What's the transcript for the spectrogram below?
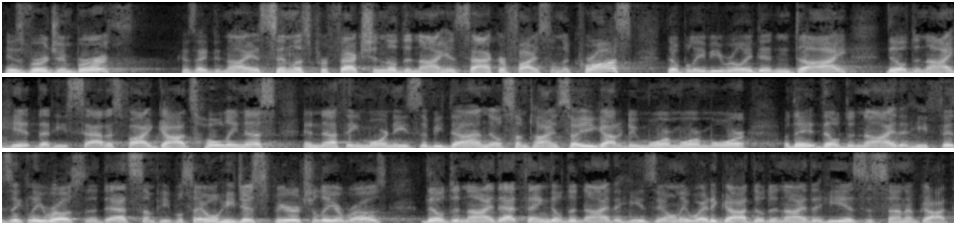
his virgin birth, because they deny his sinless perfection. They'll deny his sacrifice on the cross. They'll believe he really didn't die. They'll deny that he satisfied God's holiness and nothing more needs to be done. They'll sometimes say you got to do more and more and more. Or they, they'll deny that he physically rose from the dead. Some people say, well, he just spiritually arose. They'll deny that thing. They'll deny that he's the only way to God. They'll deny that he is the Son of God.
